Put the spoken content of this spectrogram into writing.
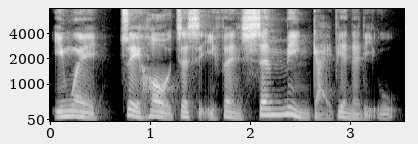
因为最后这是一份生命改变的礼物。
